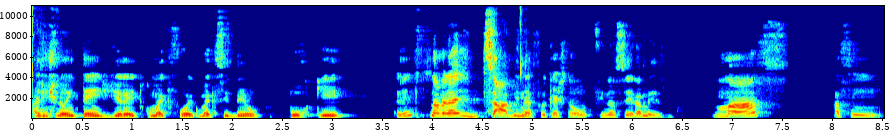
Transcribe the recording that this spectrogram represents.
A gente não entende direito como é que foi, como é que se deu, por quê. A gente, na verdade, sabe, né? Foi questão financeira mesmo. Mas, assim,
